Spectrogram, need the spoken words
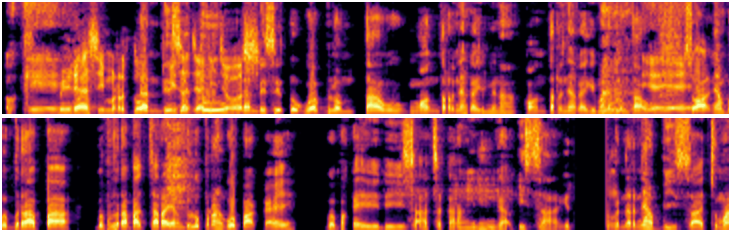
Oke. Beda sih menurutku Dan di bisa situ jadi Jos. dan di situ gue belum tahu ngonternya kayak gimana, counternya kayak gimana belum tahu. Iya, iya, iya. Soalnya beberapa beberapa cara yang dulu pernah gue pakai, gue pakai di saat sekarang ini nggak bisa gitu. Sebenarnya bisa, cuma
